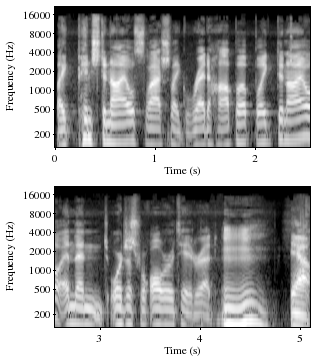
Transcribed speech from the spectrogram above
like pinch denial slash like red hop up like denial, and then or just all rotated red. Mm-hmm. Yeah.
